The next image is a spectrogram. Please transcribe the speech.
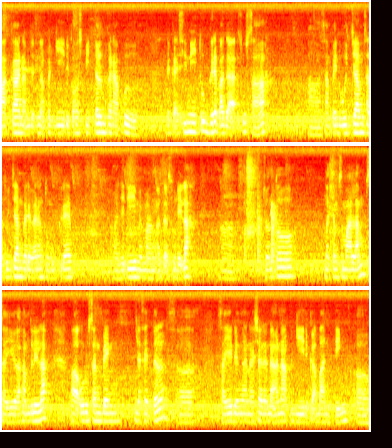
pakar Nak nak pergi dekat hospital Bukan apa. Dekat sini tu Grab agak susah. Uh, Sampai 2 jam 1 jam kadang-kadang tunggu Grab. Uh, Jadi memang agak sulit lah uh, Contoh macam semalam saya alhamdulillah uh, urusan bank dah settle. Uh, saya dengan Asya dan anak pergi dekat Banting uh,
